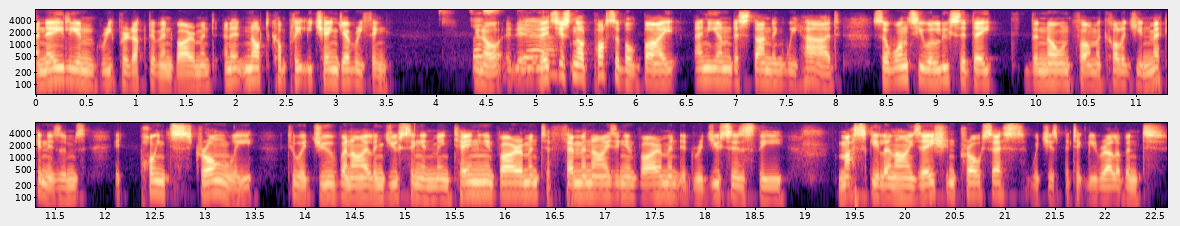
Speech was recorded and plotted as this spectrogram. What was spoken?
an alien reproductive environment and it not completely change everything. That's, you know, yeah. it's just not possible by any understanding we had. So once you elucidate the known pharmacology and mechanisms, it points strongly to a juvenile inducing and maintaining environment, a feminizing environment. It reduces the masculinization process, which is particularly relevant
